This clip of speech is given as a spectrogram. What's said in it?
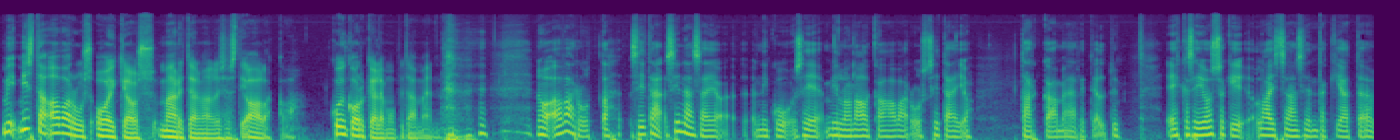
Mi- mistä avaruusoikeus määritelmällisesti alkaa? Kuinka korkealle mun pitää mennä? No avaruutta, sitä, sinänsä ole, niin kuin se, milloin alkaa avaruus, sitä ei ole tarkkaan määritelty. Ehkä se jossakin laissa on sen takia, että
